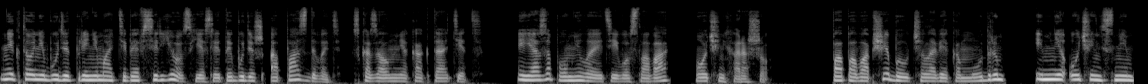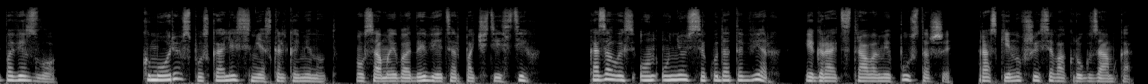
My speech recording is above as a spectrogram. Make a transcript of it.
«Никто не будет принимать тебя всерьез, если ты будешь опаздывать», — сказал мне как-то отец. И я запомнила эти его слова очень хорошо. Папа вообще был человеком мудрым, и мне очень с ним повезло. К морю спускались несколько минут. У самой воды ветер почти стих. Казалось, он унесся куда-то вверх, играть с травами пустоши, раскинувшейся вокруг замка.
